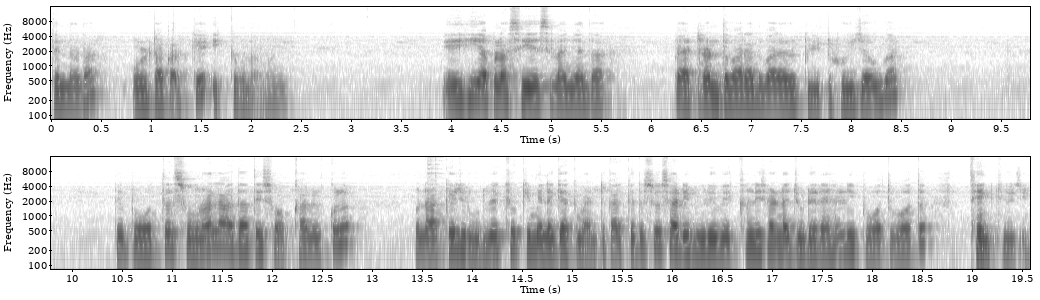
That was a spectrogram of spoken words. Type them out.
ਤਿੰਨਾਂ ਦਾ ਉਲਟਾ ਕਰਕੇ ਇੱਕ ਬਣਾਵਾਂਗੇ ਇਹੀ ਆਪਣਾ ਛੇ ਸਿਲਾਈਆਂ ਦਾ ਪੈਟਰਨ ਦੁਬਾਰਾ ਦੁਬਾਰਾ ਰਿਪੀਟ ਹੋਈ ਜਾਊਗਾ। ਤੇ ਬਹੁਤ ਸੋਹਣਾ ਲੱਗਦਾ ਤੇ ਸੌਖਾ ਬਿਲਕੁਲ। ਬਣਾ ਕੇ ਜ਼ਰੂਰ ਵੇਖਿਓ ਕਿਵੇਂ ਲੱਗਿਆ ਕਮੈਂਟ ਕਰਕੇ ਦੱਸਿਓ। ਸਾਡੀ ਵੀਡੀਓ ਵੇਖਣ ਲਈ, ਸਾਡੇ ਨਾਲ ਜੁੜੇ ਰਹਿਣ ਲਈ ਬਹੁਤ ਬਹੁਤ ਥੈਂਕ ਯੂ ਜੀ।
